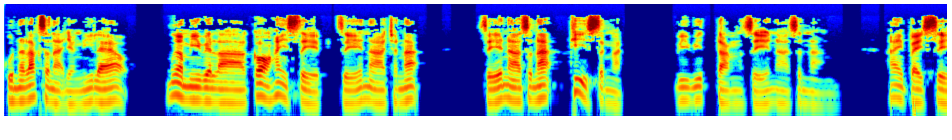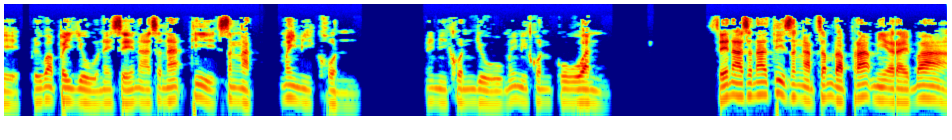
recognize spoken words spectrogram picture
คุณลักษณะอย่างนี้แล้ว เมื่อมีเวลาก็ให้เสพเสนาชนะ เสนาสนะที่สงัด วิวิตตังเสนาสนัง ให้ไปเสพหรือว่าไปอยู่ในเสนาสนะที่สงัดไม่มีคน ไม่มีคนอยู่ไม่มีคนกวน เสนาสนะที่สงัดสำหรับพระมีอะไรบ้าง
